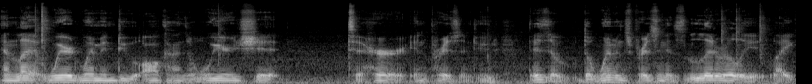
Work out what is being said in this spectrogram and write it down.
and let weird women do all kinds of weird shit to her in prison, dude. There's a the women's prison is literally like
